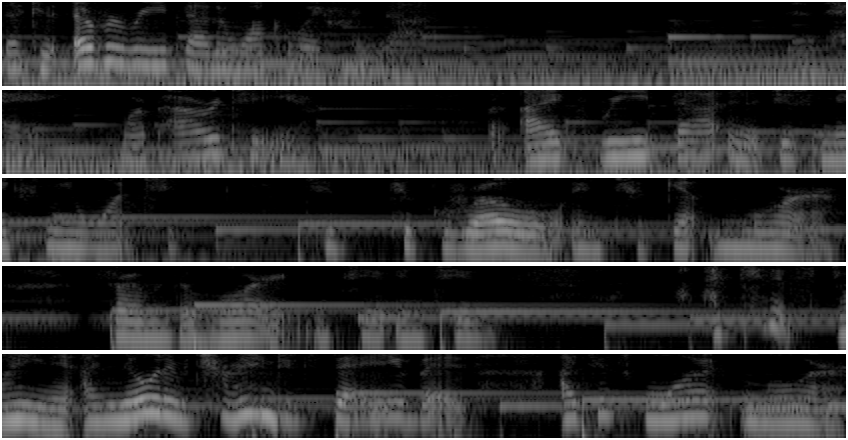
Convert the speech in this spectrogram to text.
that can ever read that and walk away from that, then hey, more power to you. But I read that and it just makes me want to to to grow and to get more from the Lord and to and to I can't explain it. I know what I'm trying to say, but I just want more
